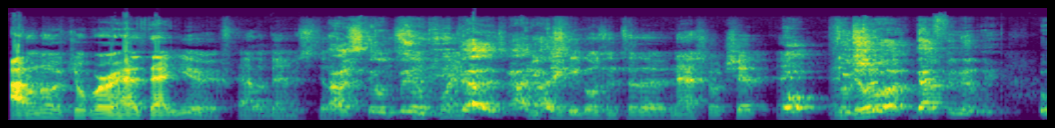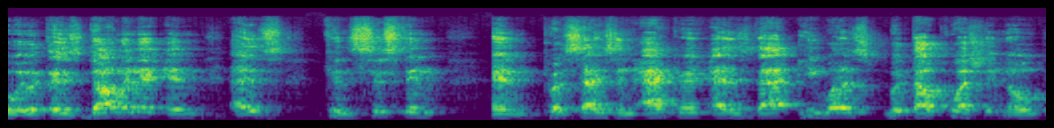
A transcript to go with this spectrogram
I don't know if Joe Burrow has that year. If Alabama's still, I still think he does. I- you I think he goes into the national chip and, oh, and for do it? sure, definitely. Oh, With as dominant and as consistent and precise and accurate as that he was, without question, no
